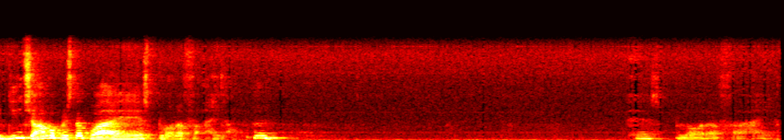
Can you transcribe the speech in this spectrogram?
Quindi diciamo questa qua è Esplora File. Mm. Esplora File.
